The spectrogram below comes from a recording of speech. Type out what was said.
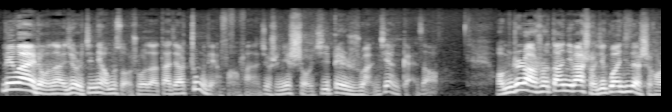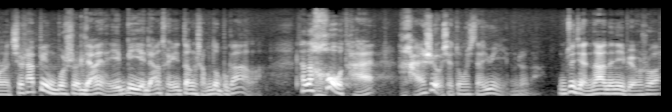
另外一种呢，就是今天我们所说的大家重点防范的，就是你手机被软件改造。我我们知道说，当你把手机关机的时候呢，其实它并不是两眼一闭、两腿一蹬什么都不干了，它的后台还是有些东西在运营着的。你最简单的，你比如说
